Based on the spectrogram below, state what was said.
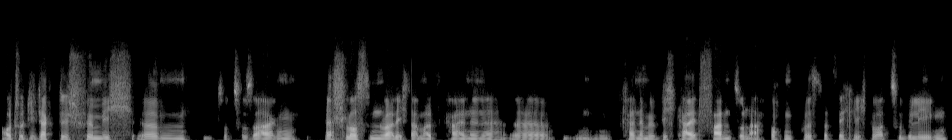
autodidaktisch für mich ähm, sozusagen erschlossen, weil ich damals keine, äh, keine Möglichkeit fand, so einen Acht-Wochen-Kurs tatsächlich dort zu belegen.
